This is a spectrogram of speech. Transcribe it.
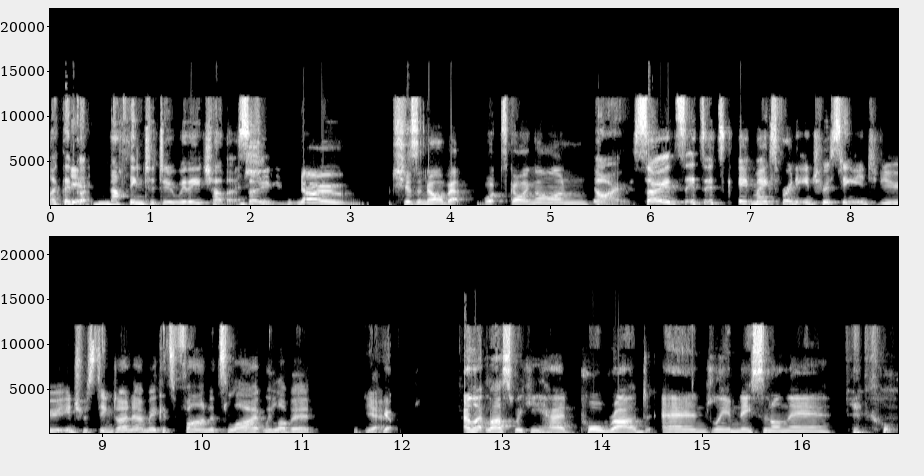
Like they've yeah. got nothing to do with each other. And so she didn't know she doesn't know about what's going on. No. So it's it's it's it makes for an interesting interview, interesting dynamic. It's fun, it's light, we love it. Yeah. Yep. And like last week he had Paul Rudd and Liam Neeson on there. Yeah, cool.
